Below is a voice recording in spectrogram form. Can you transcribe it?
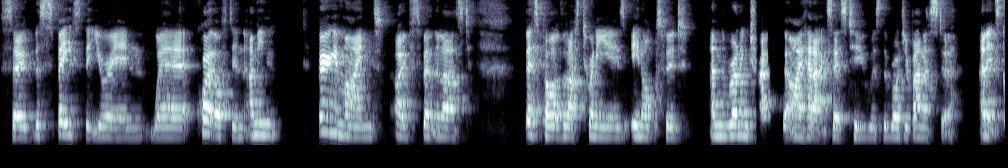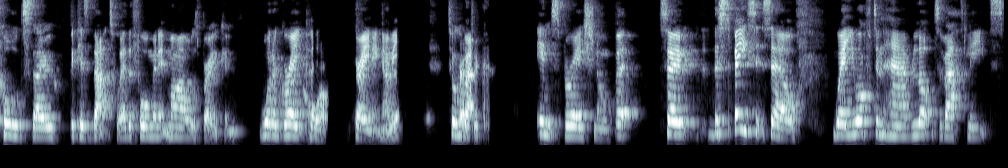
So the space that you're in, where quite often, I mean, bearing in mind, I've spent the last best part of the last 20 years in Oxford, and the running track that I had access to was the Roger Bannister. And it's called so because that's where the four minute mile was broken. What a great place for training. I mean, talk Magic. about inspirational. But so the space itself, where you often have lots of athletes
